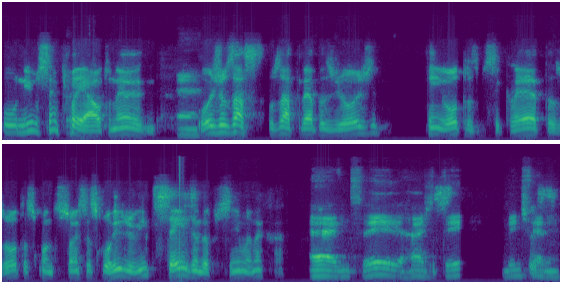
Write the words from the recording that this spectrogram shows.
O nível sempre foi alto, né? É. Hoje, os, os atletas de hoje têm outras bicicletas, outras condições. Vocês corriam de 26 ainda por cima, né, cara? É, 26, RAST, bem diferente.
